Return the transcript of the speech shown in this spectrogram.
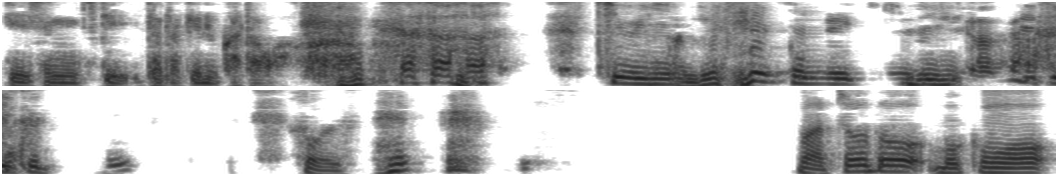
弊社に来ていただける方は、急に感じですね。時間が。そうですね。まあちょうど僕も、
